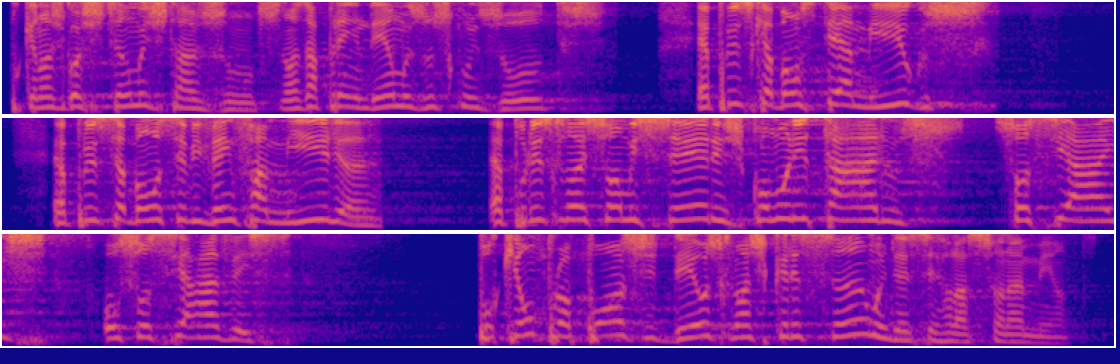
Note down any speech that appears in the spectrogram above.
porque nós gostamos de estar juntos, nós aprendemos uns com os outros. É por isso que é bom você ter amigos, é por isso que é bom você viver em família, é por isso que nós somos seres comunitários, sociais ou sociáveis, porque é um propósito de Deus que nós cresçamos nesse relacionamento.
